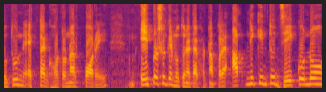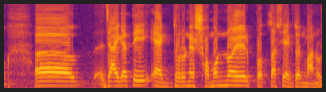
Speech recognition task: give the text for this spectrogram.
নতুন একটা ঘটনার পরে, এই প্রসঙ্গে নতুন একটা ঘটনার পরে, আপনি কিন্তু যে কোনো আহ, জায়গাতে এক ধরনের সমন্বয়ের প্রত্যাশী একজন মানুষ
